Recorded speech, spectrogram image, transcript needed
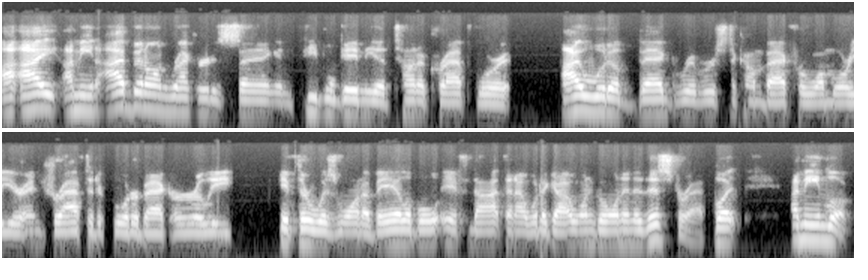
I, I I mean, I've been on record as saying, and people gave me a ton of crap for it. I would have begged Rivers to come back for one more year and drafted a quarterback early if there was one available. If not, then I would have got one going into this draft. But I mean, look,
